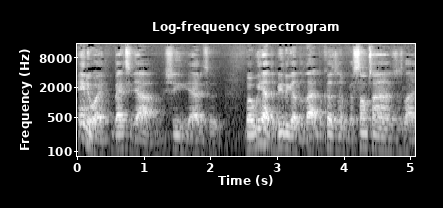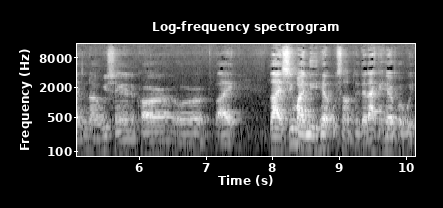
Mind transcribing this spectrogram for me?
Anyway, back to y'all. She attitude. But we have to be together a lot because of, because sometimes it's like you know we sharing the car or like like she might need help with something that I can help her with.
